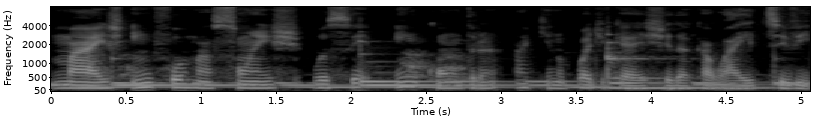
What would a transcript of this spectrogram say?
Mais informações você encontra aqui no podcast da Kawaii TV.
